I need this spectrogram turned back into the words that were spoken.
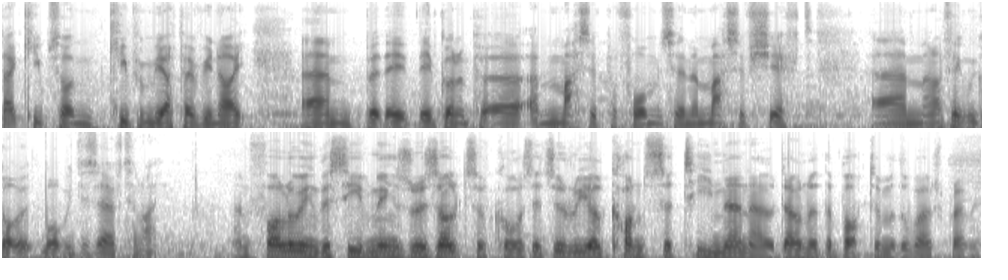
that keeps on keeping me up every night. Um, but they, they've gone and put a, a, massive performance in, a massive shift, um, and I think we got what we deserve tonight. And following this evening's results, of course, it's a real concertina now down at the bottom of the Welsh Premier.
